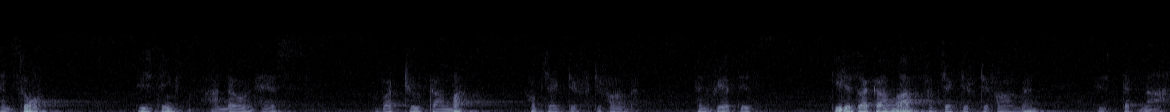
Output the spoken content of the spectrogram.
and so on. These things are known as Vatu Kama, objective defilement. And we have this Kilesa Kama, subjective defilement, is Tatna,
